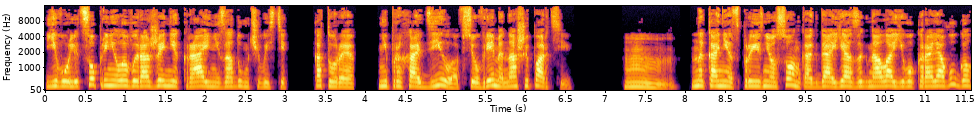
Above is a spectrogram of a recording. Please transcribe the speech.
Его лицо приняло выражение крайней задумчивости, которое не проходило все время нашей партии. «Хм...» — наконец произнес он, когда я загнала его короля в угол,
